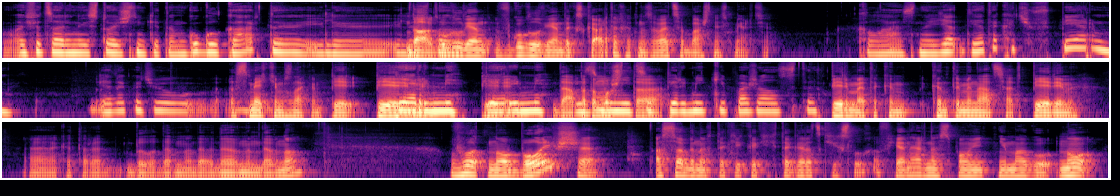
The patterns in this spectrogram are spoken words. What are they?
официальные источники, там, Google карты или, или Да, что? Google, в Google в Яндекс картах это называется Башня смерти. Классно. Я, я так хочу в Пермь. Я так хочу... С мягким знаком. Пер... Перми. Перми. Перми. Да, потому Извините, что... пермики, пожалуйста. Пермь — это кон- контаминация от Перми, э, которая была давно, давным-давно. Вот, но больше особенных таких каких-то городских слухов я, наверное, вспомнить не могу. Но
